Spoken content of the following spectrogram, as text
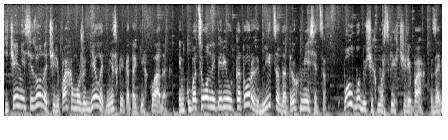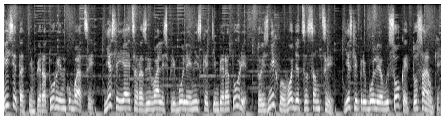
В течение сезона черепаха может делать несколько таких кладок, инкубационный период которых длится до трех месяцев. Пол будущих морских черепах зависит от температуры инкубации. Если яйца развивались при более низкой температуре, то из них выводятся самцы, если при более высокой, то самки.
